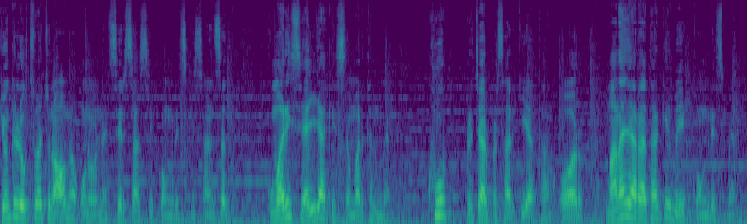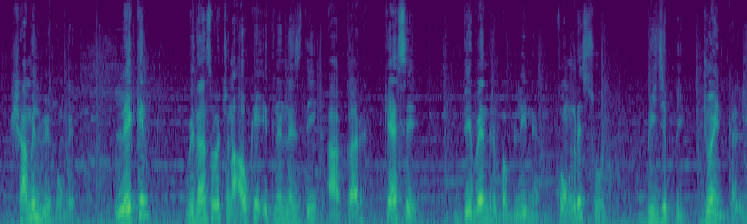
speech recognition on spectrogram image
क्योंकि लोकसभा चुनाव में उन्होंने सिरसा से कांग्रेस की सांसद कुमारी सैलजा के समर्थन में खूब प्रचार प्रसार किया था और माना जा रहा था कि वे कांग्रेस में शामिल भी होंगे। लेकिन विधानसभा चुनाव के इतने नज़दीक आकर कैसे देवेंद्र बबली ने कांग्रेस छोड़ बीजेपी ज्वाइन कर ली।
